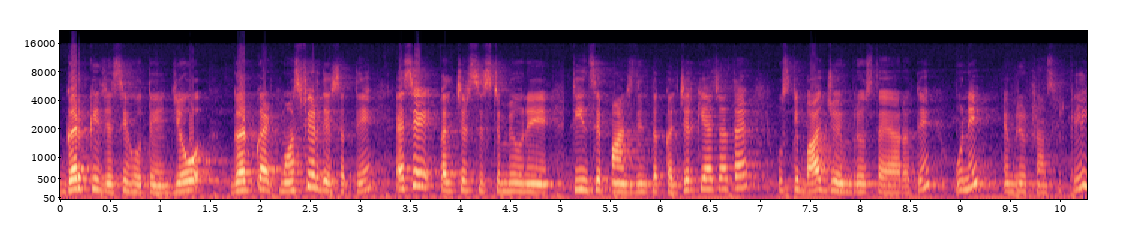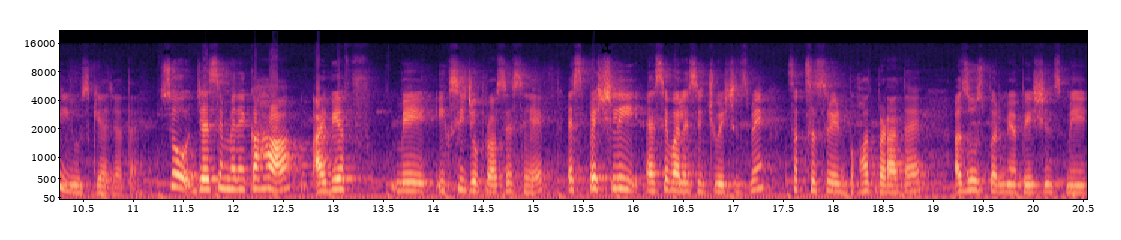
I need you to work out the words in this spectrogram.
गर्भ के जैसे होते हैं जो गर्भ का एटमॉस्फेयर दे सकते हैं ऐसे कल्चर सिस्टम में उन्हें तीन से पाँच दिन तक कल्चर किया जाता है। उसके बाद जो एम्ब्रियोज तैयार होते हैं उन्हें एम्ब्रियो ट्रांसफ़र के लिए यूज़ किया जाता है। सो so, जैसे मैंने कहा आईवीएफ में इक्सी जो प्रोसेस है स्पेशली ऐसे वाले सिचुएशंस में सक्सेस रेट बहुत बढ़ाता है। अजूज परमिया पेशेंट्स में,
